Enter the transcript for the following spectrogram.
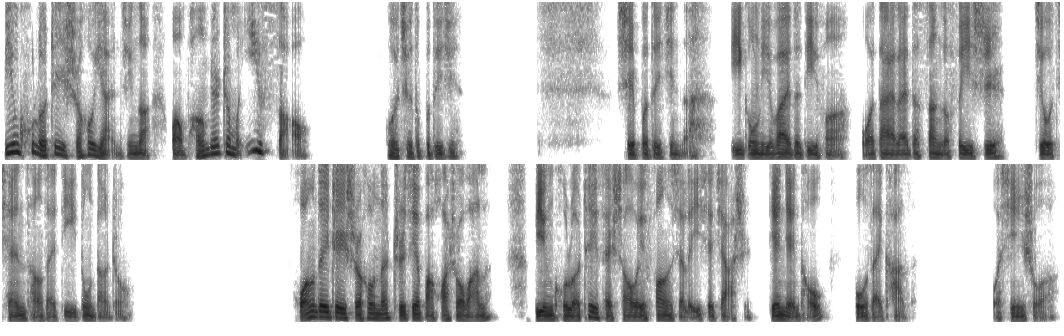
冰窟窿这时候眼睛啊，往旁边这么一扫，我觉得不对劲，是不对劲的。一公里外的地方，我带来的三个飞尸就潜藏在地洞当中。黄队这时候呢，直接把话说完了。冰窟窿这才稍微放下了一些架势，点点头，不再看了。我心说，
